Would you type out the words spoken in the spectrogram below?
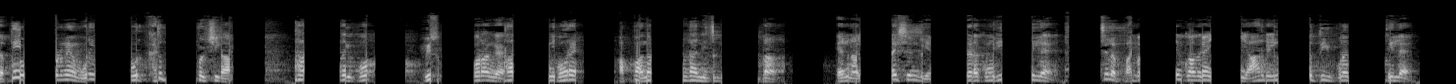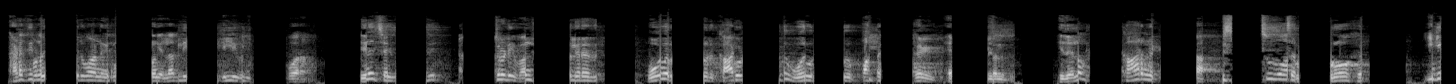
உடனே ஒரு ஒரு கட்டுப்பட்சி போறாங்க போறேன் அப்ப அந்த சில கடத்தி எல்லாத்துலயும் போறான் என்ன ஒவ்வொரு ஒரு காடு ஒரு ஒரு இதெல்லாம் காரணம் விசுவாச இங்கே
